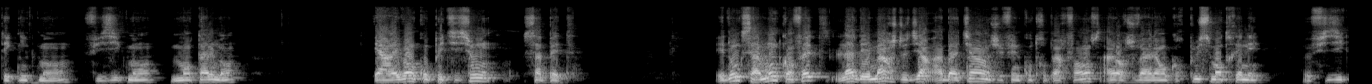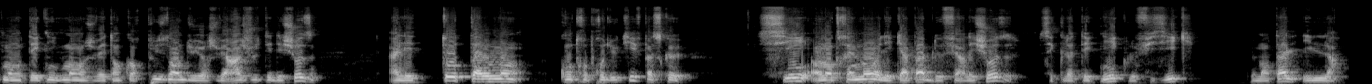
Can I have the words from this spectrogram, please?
techniquement, physiquement, mentalement. Et arrivant en compétition, ça pète. Et donc ça montre qu'en fait, la démarche de dire ah bah tiens, j'ai fait une contre-performance, alors je vais aller encore plus m'entraîner. Euh, physiquement, techniquement, je vais être encore plus dans dur, je vais rajouter des choses, elle est totalement contre-productive parce que si en entraînement il est capable de faire les choses, c'est que la technique, le physique, le mental, il l'a.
